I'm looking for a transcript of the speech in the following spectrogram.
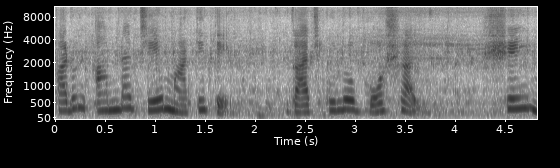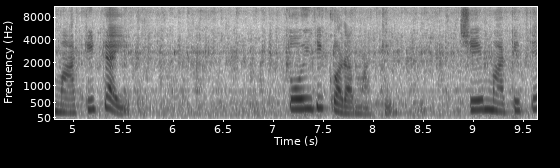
কারণ আমরা যে মাটিতে গাছগুলো বসাই, সেই মাটিটাই তৈরি করা মাটি। যে মাটিতে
